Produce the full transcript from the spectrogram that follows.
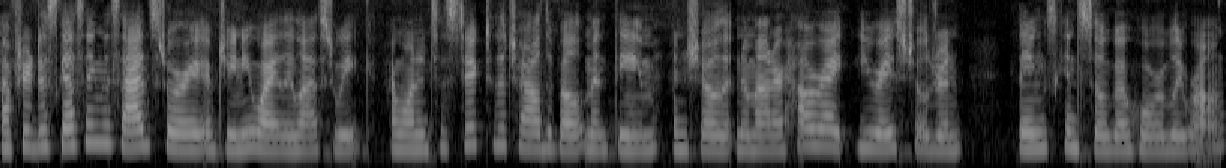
After discussing the sad story of Genie Wiley last week, I wanted to stick to the child development theme and show that no matter how right you raise children, things can still go horribly wrong.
